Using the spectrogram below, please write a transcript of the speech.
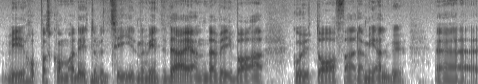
Vi hoppas komma dit mm. över tid, men vi är inte där än där vi bara går ut och avfärdar Mjällby. Eh,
